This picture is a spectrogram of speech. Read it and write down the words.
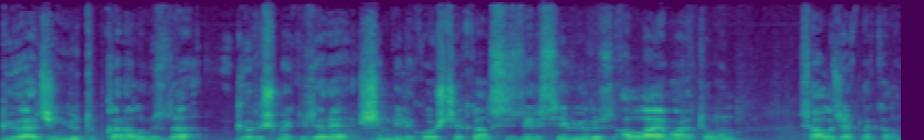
Güvercin YouTube kanalımızda görüşmek üzere. Şimdilik hoşça kal. Sizleri seviyoruz. Allah'a emanet olun. Sağlıcakla kalın.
